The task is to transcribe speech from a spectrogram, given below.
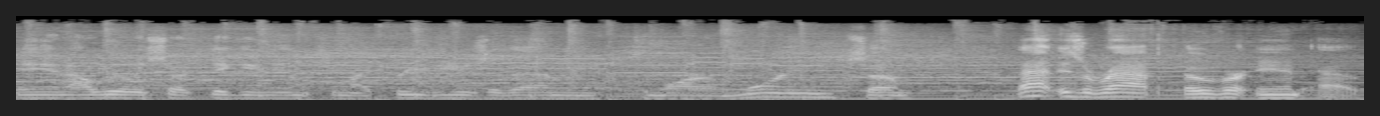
and I'll really start digging into my previews of them tomorrow morning. So that is a wrap. Over and out.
